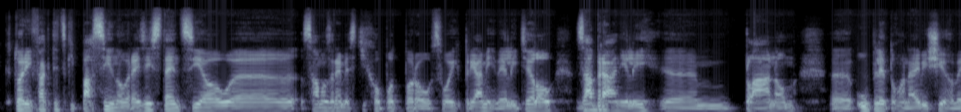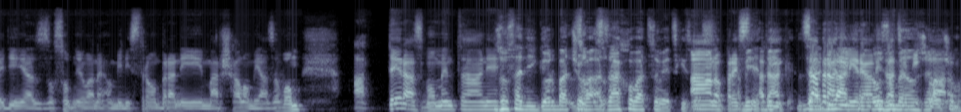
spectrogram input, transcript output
ktorí fakticky pasívnou rezistenciou, e, samozrejme s tichou podporou svojich priamých veliteľov, zabránili e, plánom e, úplne toho najvyššieho vedenia zosobňovaného ministrom obrany maršálom Jazovom. A teraz momentálne... Zosadiť Gorbačova zo, a zachovať sovietský zväz. Áno, presne aby, tak. Aby zabránili realizáciu tých plánov.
